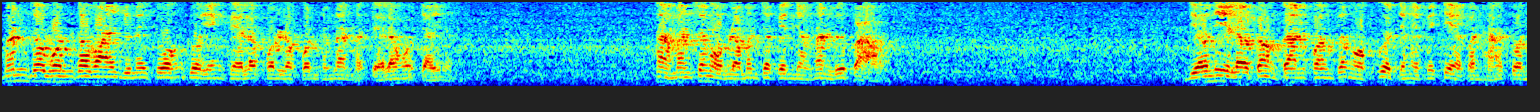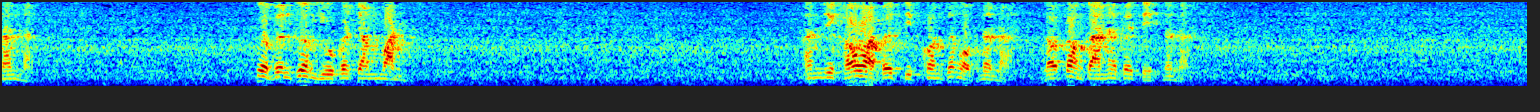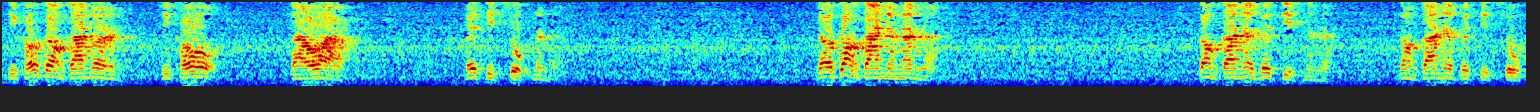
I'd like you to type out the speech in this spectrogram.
มันกวนกวายอยู่ในตัวของตัวเองแต่ละคนละคนทั้งนั้นแต่ละหัวใจนะถ้ามันสงบแล้วมันจะเป็นอย่างนั้นหรือเปล่า เดี๋ยวนี้เราต้องการความสงบเพื่อจะให้ไปแก้ปัญหาตัวนั้นน่ะ เพื่อเป็นเครื่องอยู่ประจำวัน อันที่เขาว่าไปติดความสงบนั่นน่ะ เราต้องการให้ไปติดนั่นน่ะ ที่เขาต้องการว่าที่เขากล่าวว่าไปติดสุขนั่นนะเราต้องการอย่างนั้นล่ะ ต้องการให้ไปติดนั่นแหละต้องการให้ไปติดสุข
